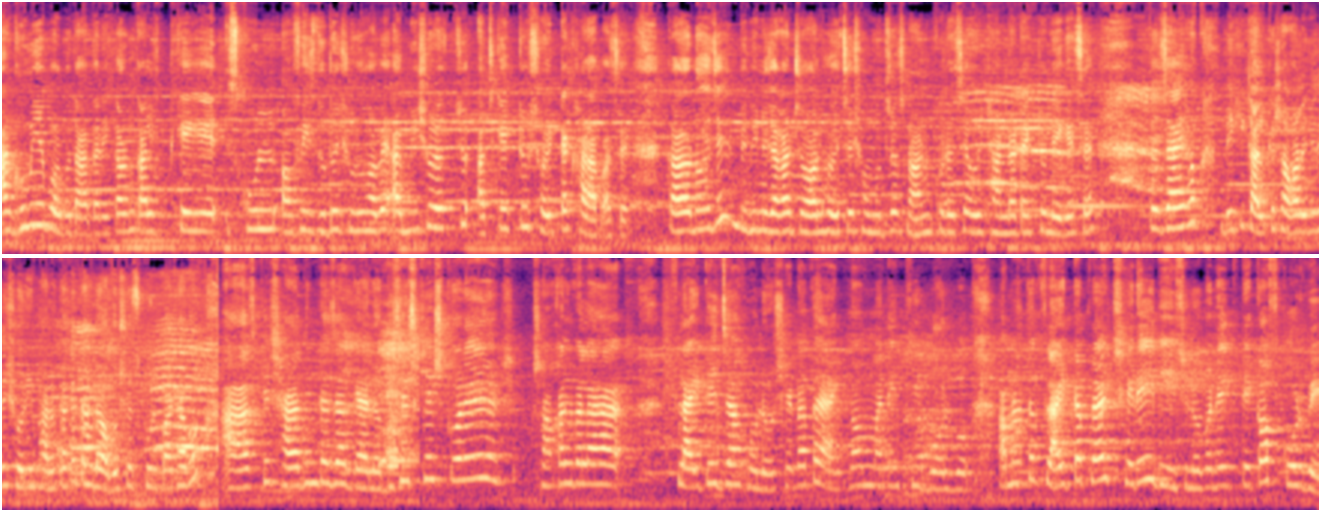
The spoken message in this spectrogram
আর ঘুমিয়ে পড়ব তাড়াতাড়ি, কারণ কাল থেকে স্কুল অফিস দুটোই শুরু হবে, আর মিশুর একটু আজকে একটু শরীরটা খারাপ আছে। কারণ ওই যে বিভিন্ন জায়গার জল হয়েছে, সমুদ্র স্নান করেছে, ওই ঠান্ডাটা একটু লেগেছে। তো যাই হোক, দেখি কালকে সকালে যদি শরীর ভালো থাকে, তাহলে অবশ্যই স্কুল পাঠাবো। আর আজকে সারাদিনটা যা গেল, বিশেষ বিশেষ করে সকালবেলা ফ্লাইটে যা হলো, সেটা তো একদম মানে কি বলব? আমরা তো ফ্লাইটটা প্রায় ছেড়েই দিয়েছিল মানে টেক অফ করবে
